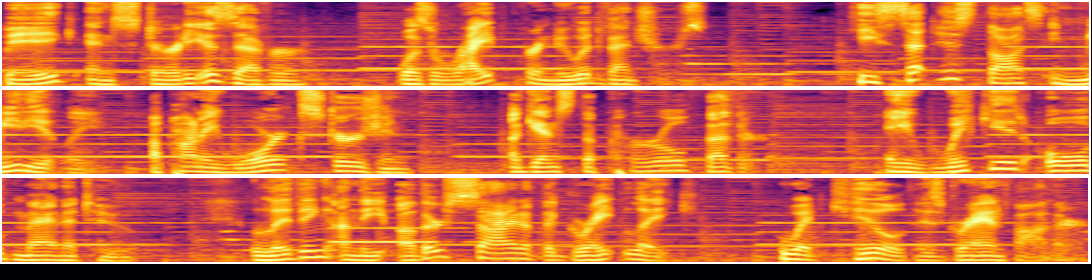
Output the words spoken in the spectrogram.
big and sturdy as ever, was ripe for new adventures. He set his thoughts immediately upon a war excursion against the Pearl Feather, a wicked old Manitou living on the other side of the Great Lake who had killed his grandfather.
